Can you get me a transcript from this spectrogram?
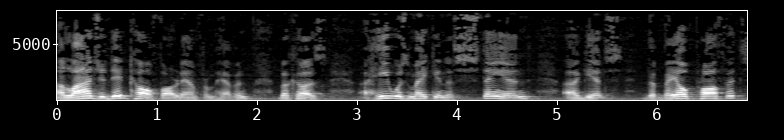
Elijah did call fire down from heaven because he was making a stand against the Baal prophets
